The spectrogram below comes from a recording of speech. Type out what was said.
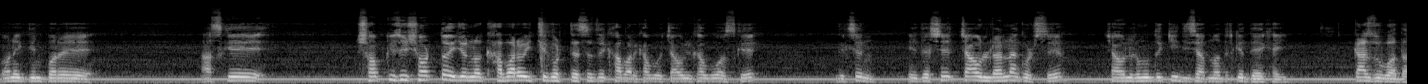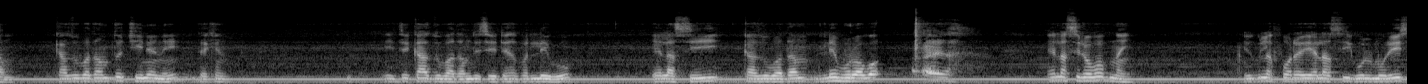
অনেক দিন পরে আজকে সব কিছুই শর্ত এই জন্য খাবারও ইচ্ছে করতেছে যে খাবার খাব, চাউল খাব আজকে। দেখছেন, এই দেশে চাউল রান্না করছে, চাউলের মধ্যে কি দিছে আপনাদেরকে দেখাই। কাজু বাদাম। কাজু বাদাম তো চিনে নেই, দেখেন। এই যে কাজু বাদাম দিছে, এটা আবার লেবু। এলাচি, কাজু বাদাম, লেবুর অভাব, এলাচির অভাব নাই। এগুলা পরে এলাচি, গোলমরিচ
